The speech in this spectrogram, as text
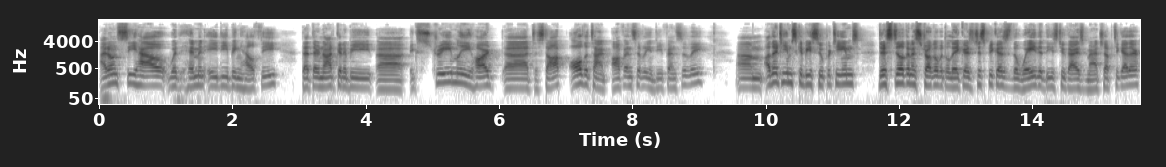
I don't see how with him and AD being healthy that they're not going to be uh, extremely hard uh, to stop all the time, offensively and defensively. Um, other teams could be super teams. They're still going to struggle with the Lakers just because the way that these two guys match up together.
